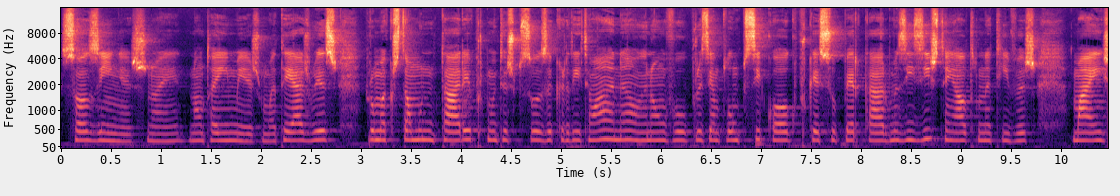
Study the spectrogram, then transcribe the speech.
sozinhas, não é? Não têm mesmo. Até às vezes por uma questão monetária, porque muitas pessoas acreditam, ah, não, eu não vou, por exemplo, a um psicólogo porque é super caro, mas existem alternativas mais.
